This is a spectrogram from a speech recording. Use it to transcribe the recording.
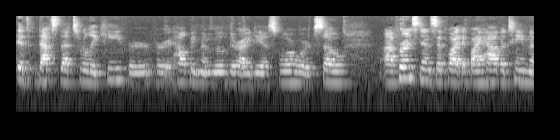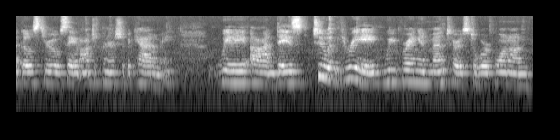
it's that's that's really key for, for helping them move their ideas forward. So, uh, for instance, if I if I have a team that goes through, say, an entrepreneurship academy, we on days two and three we bring in mentors to work one on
